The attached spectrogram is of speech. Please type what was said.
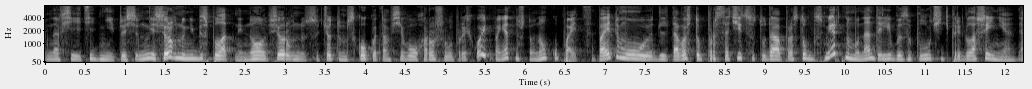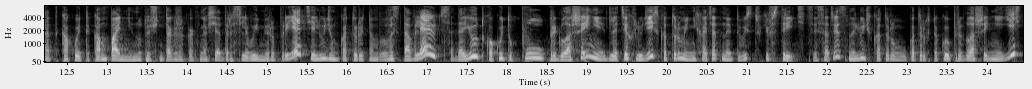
на все эти дни. То есть он мне все равно не бесплатный, но все равно с учетом, сколько там всего хорошего происходит, понятно, что оно окупается. Поэтому для того, чтобы просочиться туда простому смертному надо либо заполучить приглашение от какой-то компании, ну точно так же, как на все отраслевые мероприятия, людям, которые там выставляются, дают какой-то пул приглашений для тех людей, с которыми они хотят на этой выставке встретиться. И, соответственно, люди, которые, у которых такое приглашение есть,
